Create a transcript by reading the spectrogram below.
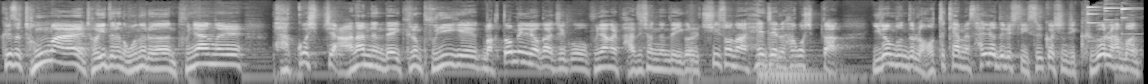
그래서 정말 저희들은 오늘은 분양을 받고 싶지 않았는데 그런 분위기에 막 떠밀려가지고 분양을 받으셨는데 이걸 취소나 해제를 하고 싶다. 이런 분들을 어떻게 하면 살려드릴 수 있을 것인지 그걸 한번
